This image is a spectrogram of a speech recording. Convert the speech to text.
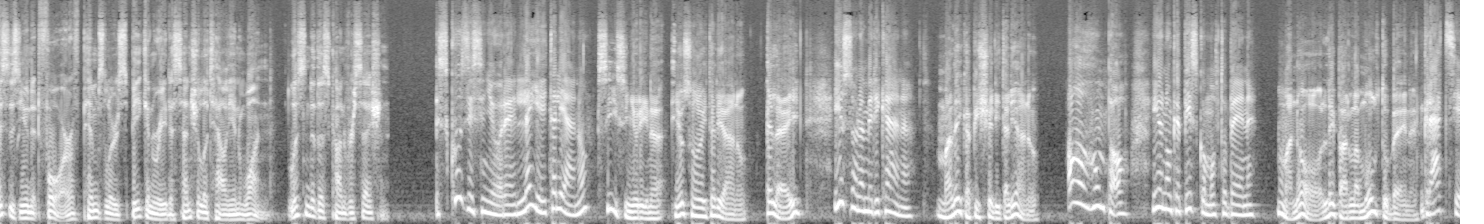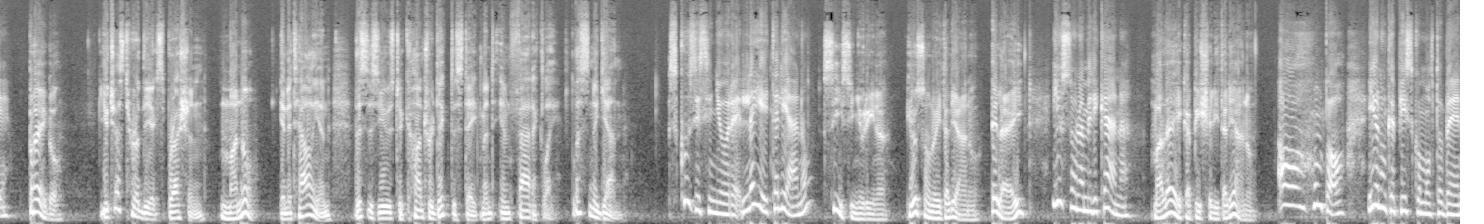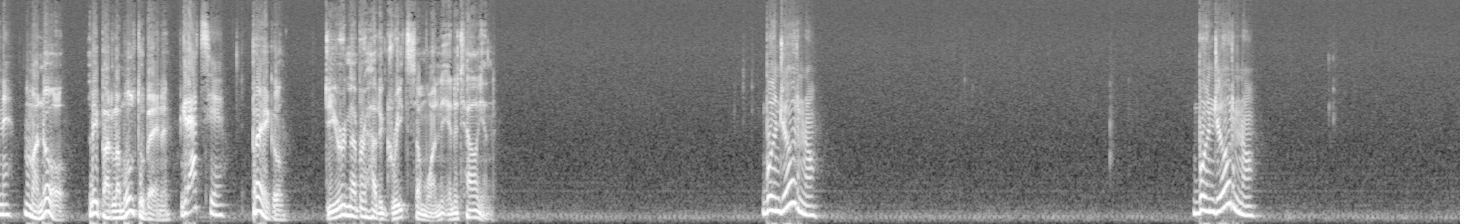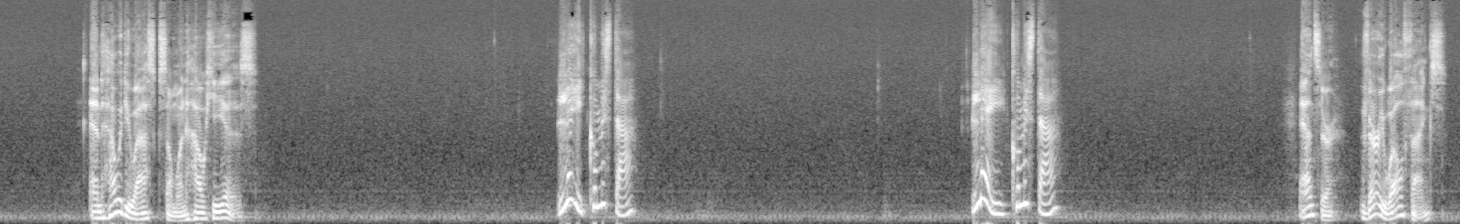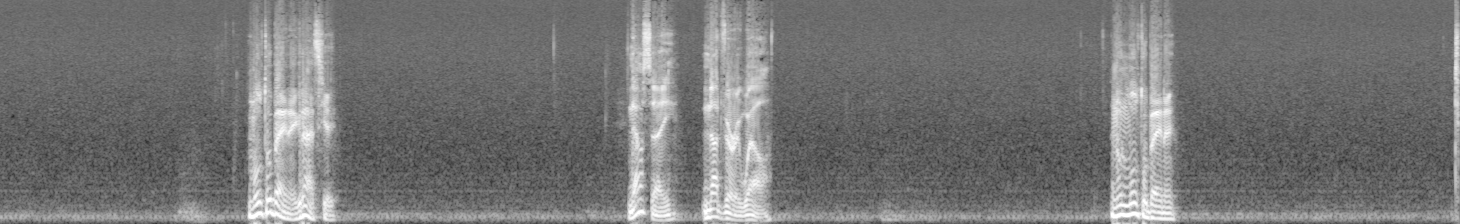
This is Unit 4 of Pimsleur's Speak and Read Essential Italian 1. Listen to this conversation. Scusi signore, lei è italiano? Sì, signorina, io sono italiano. E lei? Io sono americana. Ma lei capisce l'italiano? Oh, un po'. Io non capisco molto bene. Ma no, lei parla molto bene. Grazie. Prego. You just heard the expression. Ma no. In Italian, this is used to contradict a statement emphatically. Listen again. Scusi signore, lei è italiano? Sì, signorina, io sono italiano. E lei? Io sono americana. Ma lei capisce l'italiano? Oh, un po'. Io non capisco molto bene. Ma no, lei parla molto bene. Grazie. Prego. Do you remember how to greet someone in Italian? Buongiorno. Buongiorno. And how would you ask someone how he is? Lei come sta? Lei come sta? Answer, very well, thanks. Molto bene, grazie. Now say, not very well. Non molto bene.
